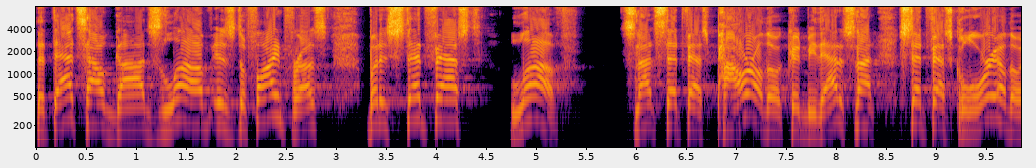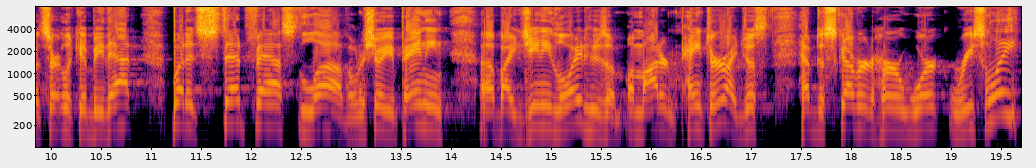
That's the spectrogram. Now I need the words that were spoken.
that that's how God's love is defined for us, but it's steadfast love. It's not steadfast power, although it could be that. It's not steadfast glory, although it certainly could be that. But it's steadfast love. I want to show you a painting uh, by Jeannie Lloyd, who's a, a, modern painter. I just have discovered her work recently,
